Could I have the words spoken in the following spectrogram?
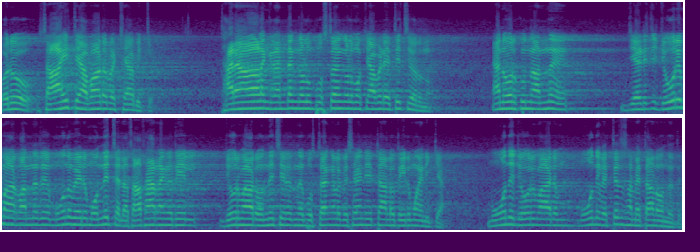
ഒരു സാഹിത്യ അവാർഡ് പ്രഖ്യാപിച്ചു. ധാരാളം ഗ്രന്ഥങ്ങളും പുസ്തകങ്ങളുമൊക്കെ അവിടെ എത്തിച്ചേർന്നു. ഞാൻ ഓർക്കുന്നു അന്ന് ജഡ്ജി ജൂറിമാർ വന്നത് മൂന്ന് പേരും ഒന്നിച്ചല്ല. സാധാരണഗതിയിൽ ജൂറിമാർ ഒന്നിച്ചിരുന്ന് പുസ്തകങ്ങൾ വിഷയം ചെയ്തിട്ടാണല്ലോ തീരുമാനിക്കുക. മൂന്ന് ജൂറിമാരും മൂന്ന് വ്യത്യസ്ത സമയത്താണ് വന്നത്.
